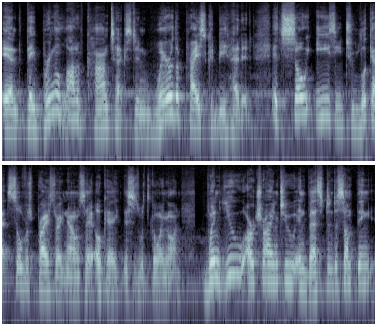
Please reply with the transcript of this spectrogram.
and they bring a lot of context in where the price could be headed. It's so easy to look at silver's price right now and say, okay, this is what's going on. When you are trying to invest into something,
